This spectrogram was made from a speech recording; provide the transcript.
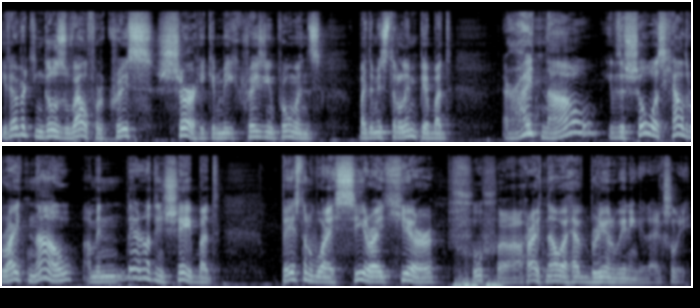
if everything goes well for Chris, sure he can make crazy improvements by the Mr. Olympia. But right now, if the show was held right now, I mean they're not in shape, but based on what I see right here, oof, uh, right now I have Breon winning it actually.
